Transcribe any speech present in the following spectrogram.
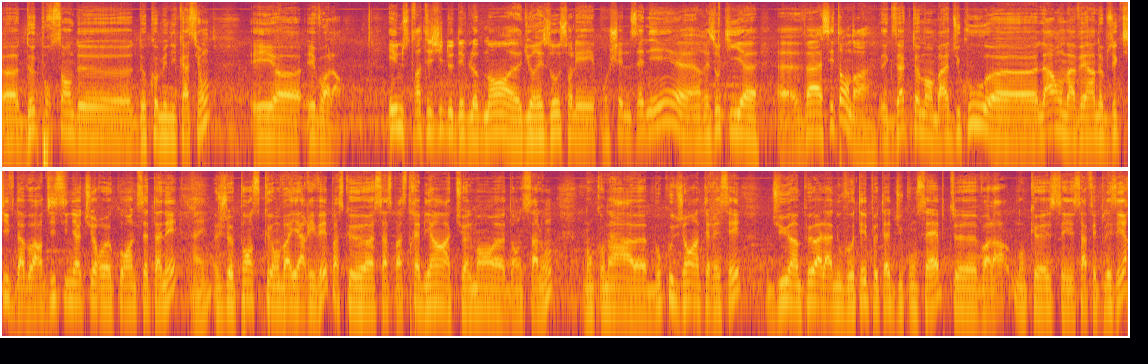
euh, 2% de, de communication. Et, euh, et voilà. Et une stratégie de développement euh, du réseau sur les prochaines années, euh, un réseau qui euh, va s'étendre. Exactement. Bah, du coup, là, on avait un objectif d'avoir 10 signatures courantes cette année. Ouais. Je pense qu'on va y arriver parce que ça se passe très bien actuellement dans le salon. Donc on a beaucoup de gens intéressés, dû un peu à la nouveauté peut-être du concept. voilà, donc ça fait plaisir.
